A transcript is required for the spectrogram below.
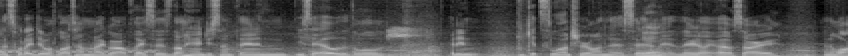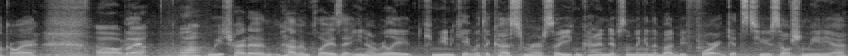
that's what I deal with a lot of time when I go out places. They'll hand you something and you say, "Oh, well, I didn't get cilantro on this," and Yeah. they're like, "Oh, sorry," and then walk away. Oh, But yeah. Uh, we try to have employees that you know really communicate with the customer, so you can kind of nip something in the bud before it gets to social media.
